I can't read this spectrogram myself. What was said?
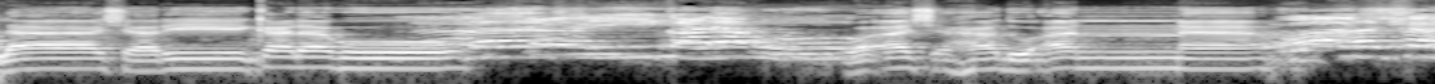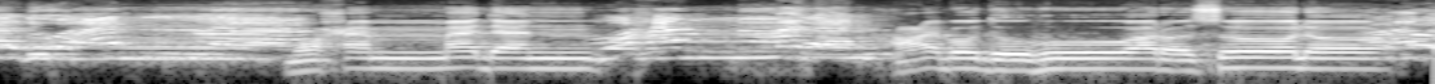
لا شريك له لا شريك له. وأشهد أن وأشهد أن محمدا محمدا عبده ورسوله.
